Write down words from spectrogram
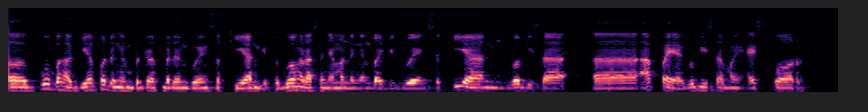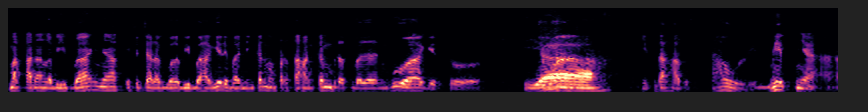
eh, gue bahagia kok dengan berat badan gue yang sekian gitu. Gue ngerasa nyaman dengan baju gue yang sekian. Gue bisa uh, apa ya? Gue bisa mengeksplor makanan lebih banyak. Itu cara gue lebih bahagia dibandingkan mempertahankan berat badan gue gitu. Iya. Kita harus tahu limitnya.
